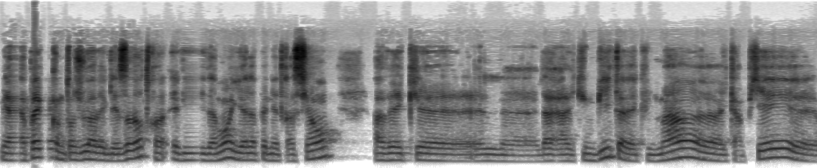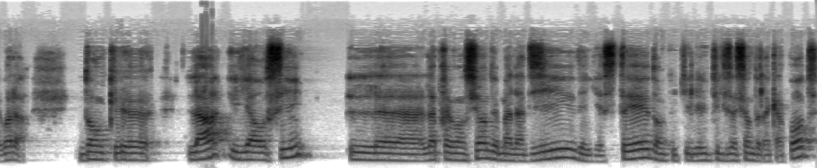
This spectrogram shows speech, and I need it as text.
Mais après, quand on joue avec les autres, évidemment, il y a la pénétration avec, euh, avec une bite, avec une main, euh, avec un pied, euh, voilà. Donc là, il y a aussi la, la, prévention des maladies, des IST, donc l'utilisation de la capote.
